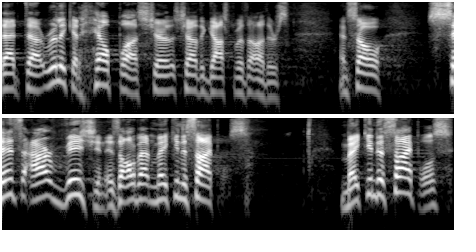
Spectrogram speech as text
that uh, really could help us share, share the gospel with others. And so, since our vision is all about making disciples, making disciples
